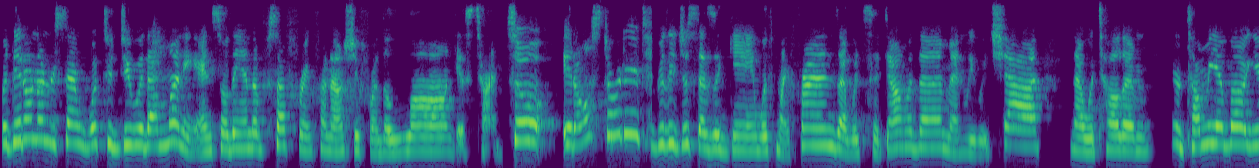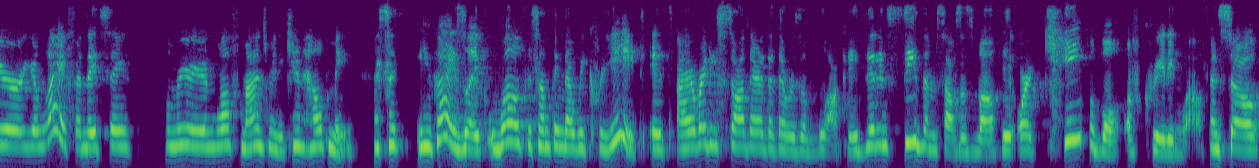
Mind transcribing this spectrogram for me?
but they don't understand what to do with that money. And so they end up suffering financially for the longest time. So it all started really just as a game with my friends. I would sit down with them and we would chat and I would tell them, you know, tell me about your, your life. And they'd say, well, Maria, you're in wealth management. You can't help me. I said, you guys, like wealth is something that we create. It's, I already saw there that there was a block. They didn't see themselves as wealthy or capable of creating wealth. And so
